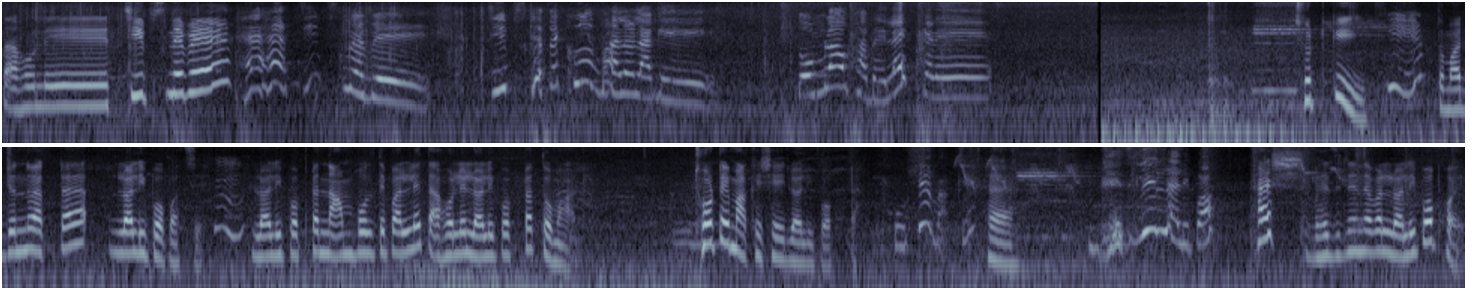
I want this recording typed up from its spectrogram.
তাহলে চিপস নেবে? হ্যাঁ হ্যাঁ চিপস নেবে। চিপস খেতে খুব ভালো লাগে। তোমরাও খাবে লাইক করে। ছুটকি কি? তোমার জন্য একটা ললিপপ আছে। ললিপপটার নাম বলতে পারলে তাহলে ললিপপটা তোমার। ঠোঁটে মাখে সেই ললিপপটা হ্যাঁ। ভেজলির ললিপপ হ্যাঁ ভেজিটেন আবার ললিপপ হয়।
